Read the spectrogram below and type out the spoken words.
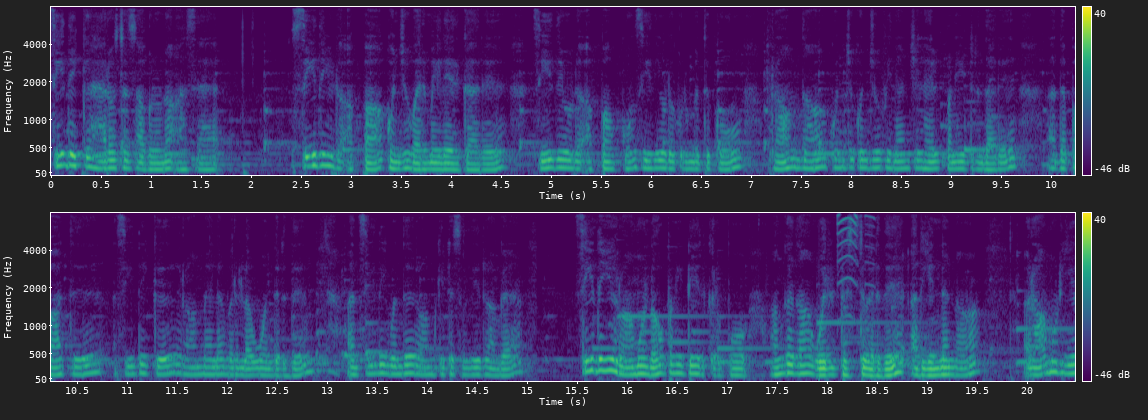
சீதைக்கு ஹேரோஸ்டர்ஸ் ஆகணும்னு ஆசை. சீதையோட அப்பா கொஞ்சம் வறுமையில் இருக்காரு. சீதையோட அப்பாவுக்கும் சீதையோட குடும்பத்துக்கும் ராம் தான் கொஞ்சம் கொஞ்சம் ஃபினான்ஷியல் ஹெல்ப் பண்ணிட்டு இருந்தாரு. அதை பார்த்து சீதைக்கு ராம் மேலே ஒரு லவ் வந்துடுது அந்த சீதை வந்து ராம் கிட்ட சொல்லிடுறாங்க. சீதையும் ராமும் லவ் பண்ணிகிட்டே இருக்கிறப்போ அங்கே தான் ஒரு ட்விஸ்ட் வருது. அது என்னென்னா ராமுடைய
